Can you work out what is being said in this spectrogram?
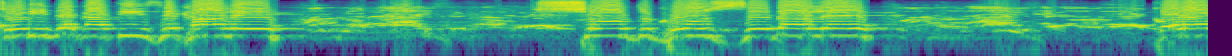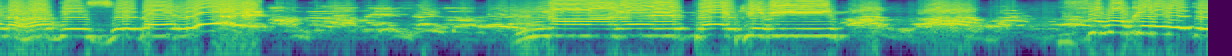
চুরি ডাকাতি যেখানে, সুদ ঘুষ সেদালে কোরআন, হাদিস সেদালে নারায় তাকবীর। যুবকের মতো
